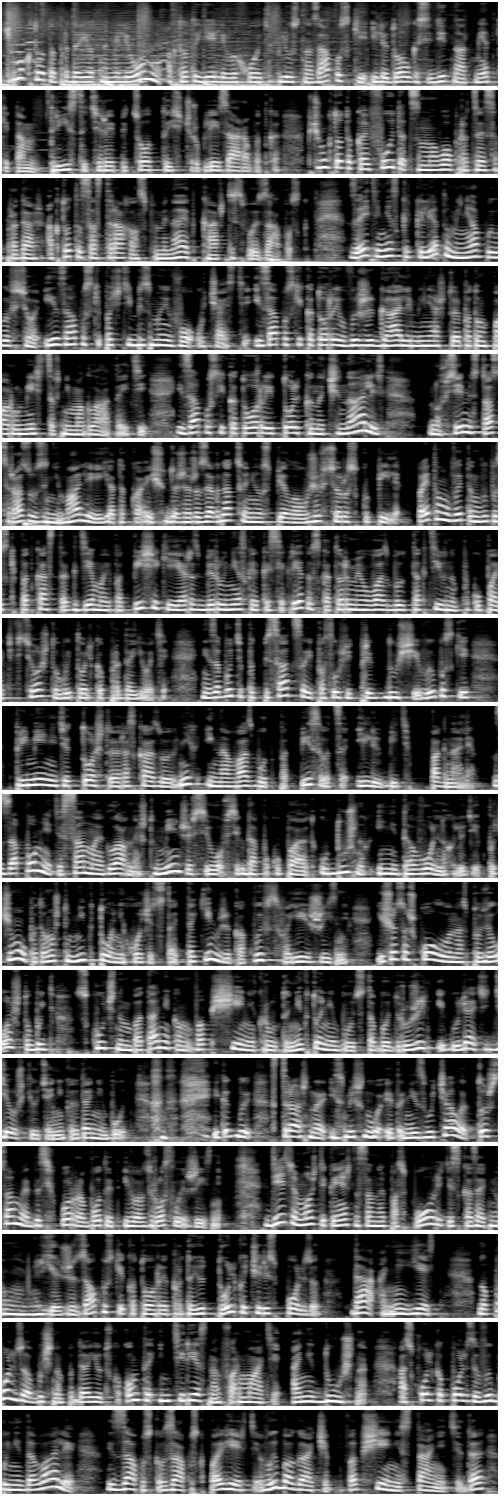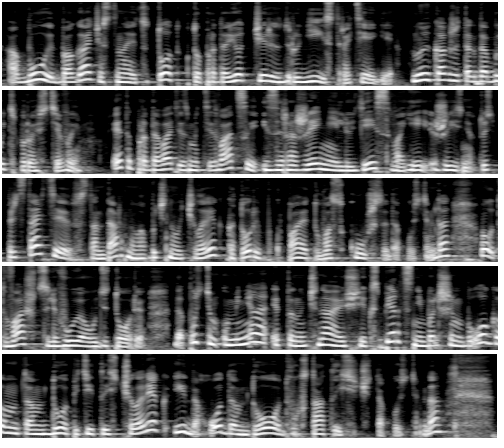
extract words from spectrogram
Почему кто-то продает на миллионы, а кто-то еле выходит в плюс на запуске или долго сидит на отметке там 300-500 тысяч рублей заработка? Почему кто-то кайфует от самого процесса продаж, а кто-то со страхом вспоминает каждый свой запуск? За эти несколько лет у меня было все. И запуски почти без моего участия, и запуски, которые выжигали меня, что я потом пару месяцев не могла отойти, и запуски, которые только начинались, но все места сразу занимали, и я такая еще даже разогнаться не успела, а уже все раскупили. Поэтому в этом выпуске подкаста «Где мои подписчики» я разберу несколько секретов, с которыми у вас будут активно покупать все, что вы только продаете. Не забудьте подписаться и послушать предыдущие выпуски, примените то, что я рассказываю в них, и на вас будут подписываться и любить. Погнали. Запомните самое главное, что меньше всего всегда покупают у душных и недовольных людей. Почему? Потому что никто не хочет стать таким же, как вы в своей жизни. Еще со школы у нас повелось, что быть скучным ботаником вообще не круто. Никто не будет с тобой дружить и гулять, и девушки у тебя никогда не будет. И как бы страшно и смешно это не звучало, то же самое до сих пор работает и во взрослой жизни. Здесь вы можете, конечно, со мной поспорить и сказать, ну, есть же запуски, которые продают только через пользу. Да, они есть. Но пользу обычно подают в каком-то интересном формате, а не душно. А сколько пользы вы бы не давали из запуска в запуск, поверьте, вы богаче вообще не станете, да? А будет богаче становится тот, кто продает через другие стратегии. Ну и как же тогда быть, спросите вы? Это продавать из мотивации и заражения людей своей жизнью. То есть представьте стандартного обычного человека, который покупает у вас курсы, допустим, да, вот вашу целевую аудиторию. Допустим, у меня это начинающий эксперт с небольшим блогом там, до 5000 человек и доходом до 200 тысяч, допустим. Да?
